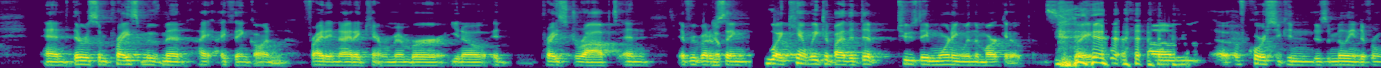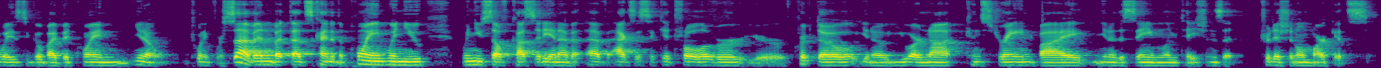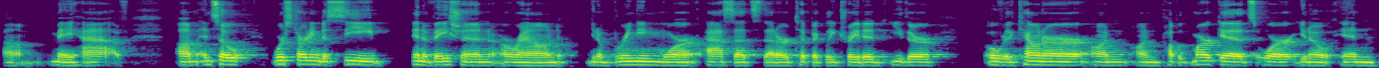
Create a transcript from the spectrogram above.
And there was some price movement. I, I, think on Friday night, I can't remember. You know, it price dropped, and everybody was saying, "Oh, I can't wait to buy the dip Tuesday morning when the market opens." Right? um, of course, you can. There's a million different ways to go buy Bitcoin. You know, 24 7 but that's kind of the point when you when you self custody and have, have access to control over your crypto you know you are not constrained by you know the same limitations that traditional markets um, may have um, and so we're starting to see innovation around you know bringing more assets that are typically traded either over the counter on on public markets or you know in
